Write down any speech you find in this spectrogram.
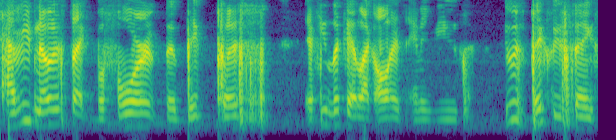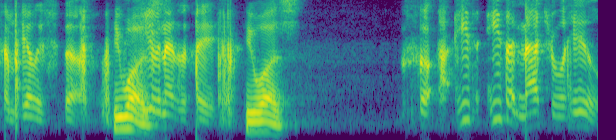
have you noticed like before the big push? If you look at like all his interviews, he was basically saying some heelish stuff, he was. even as a face. He was. So uh, he's he's a natural heel.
